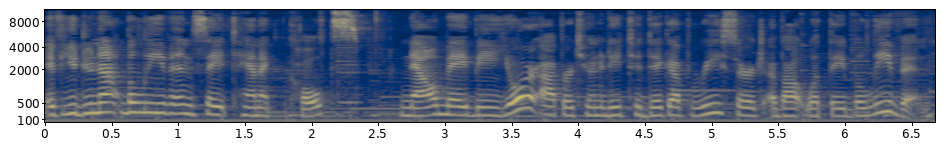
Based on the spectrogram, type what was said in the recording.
If you do not believe in satanic cults, now may be your opportunity to dig up research about what they believe in.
